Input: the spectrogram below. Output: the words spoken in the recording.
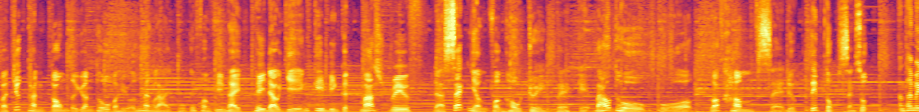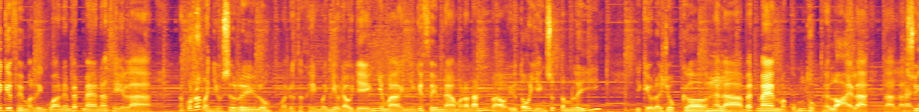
Và trước thành công từ doanh thu và hiệu ứng mang lại của cái phần phim này thì đạo diễn kiêm biên kịch Matt Reeves đã xác nhận phần hậu truyện về kẻ báo thù của Gotham sẽ được tiếp tục sản xuất. anh thấy mấy cái phim mà liên quan đến Batman á thì là nó có rất là nhiều series luôn và được thực hiện bởi nhiều đạo diễn nhưng mà những cái phim nào mà nó đánh vào yếu tố diễn xuất tâm lý như kiểu là Joker Ừ. hay là Batman mà cũng thuộc thể loại là là là Khai suy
